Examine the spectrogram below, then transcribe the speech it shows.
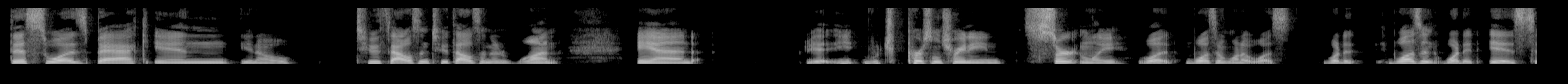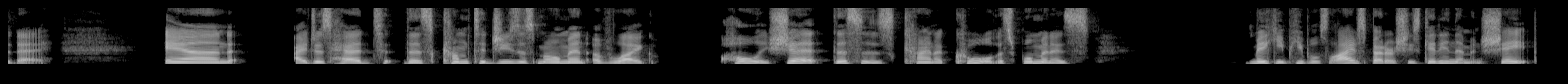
this was back in, you know, 2000, 2001. And which personal training certainly what wasn't what it was what it wasn't what it is today. And i just had this come to jesus moment of like holy shit this is kind of cool. This woman is making people's lives better. She's getting them in shape.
